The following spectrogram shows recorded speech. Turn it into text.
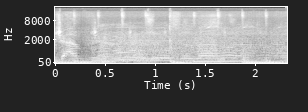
jam, jam, jam.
